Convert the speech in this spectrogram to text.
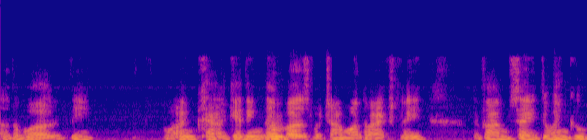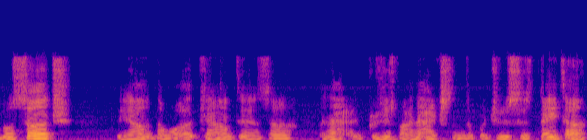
uh, the word the well, I'm getting numbers which I want to actually, if I'm say doing Google search, the uh, the word count is uh, produced by an action that produces data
